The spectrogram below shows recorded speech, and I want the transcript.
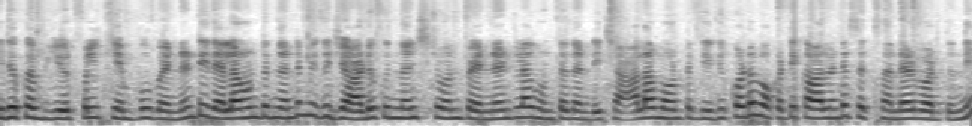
ఇది ఒక బ్యూటిఫుల్ కెంపు. పెండెంట్ ఇది ఎలా ఉంటుందంటే మీకు జాడుకుందని స్టోన్ పెండెంట్ లాగా ఉంటుందండి. చాలా బాగుంటుంది. ఇది కూడా ఒకటి కావాలంటే సిక్స్ హండ్రెడ్ పడుతుంది.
